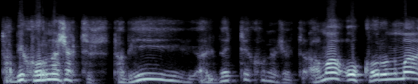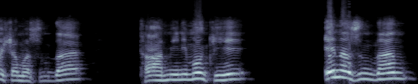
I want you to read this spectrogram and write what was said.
tabii korunacaktır. Tabii, elbette korunacaktır. Ama o korunma aşamasında tahminim o ki en azından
